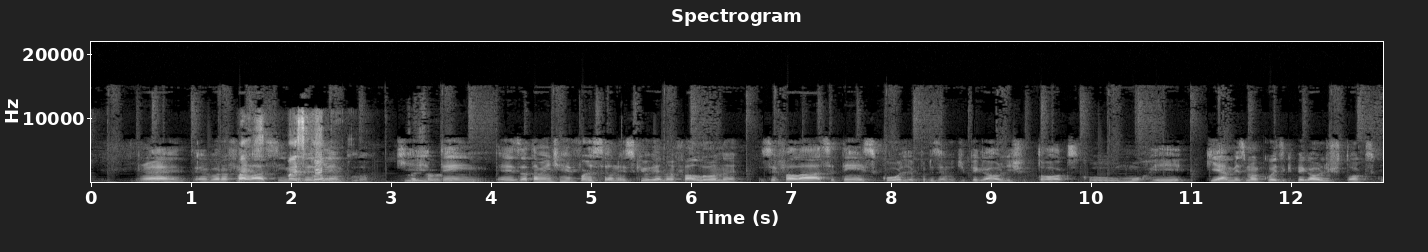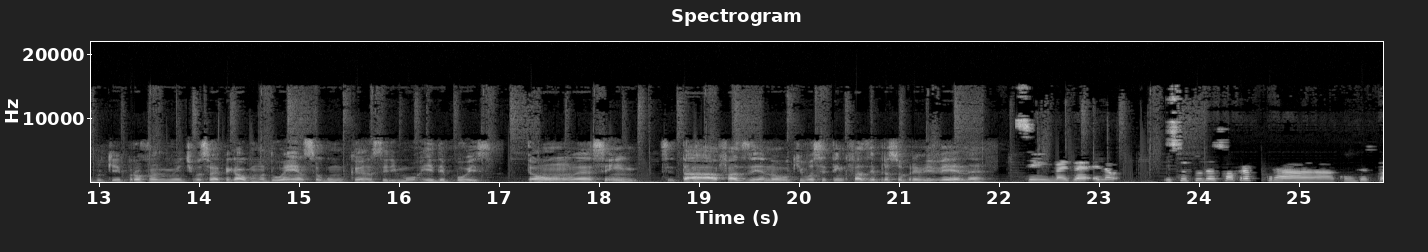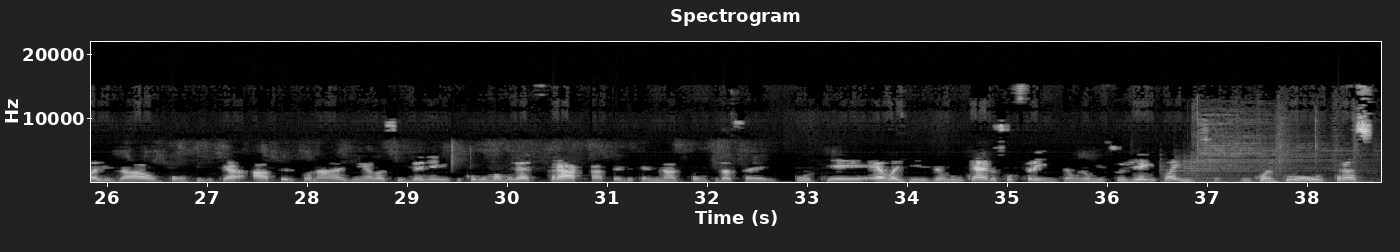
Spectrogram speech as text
É, agora falar Mas- assim, mas por como- exemplo, que tem. É exatamente reforçando isso que o Renan falou, né? Você falar, ah, você tem a escolha, por exemplo, de pegar o lixo tóxico ou morrer, que é a mesma coisa que pegar o lixo tóxico, porque provavelmente você vai pegar alguma doença, algum câncer e morrer depois. Então, é assim, Você tá fazendo o que você tem que fazer pra sobreviver, né? Sim, mas é. é não, isso tudo é só pra contextualizar o ponto de que a, a personagem ela se vê meio que como uma mulher fraca até determinado ponto da série. Porque ela diz, eu não quero sofrer, então eu me sujeito a isso. Enquanto outras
